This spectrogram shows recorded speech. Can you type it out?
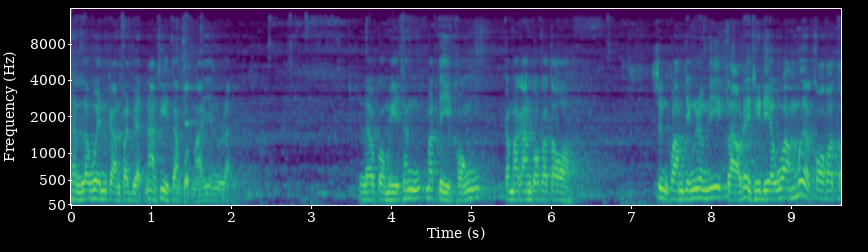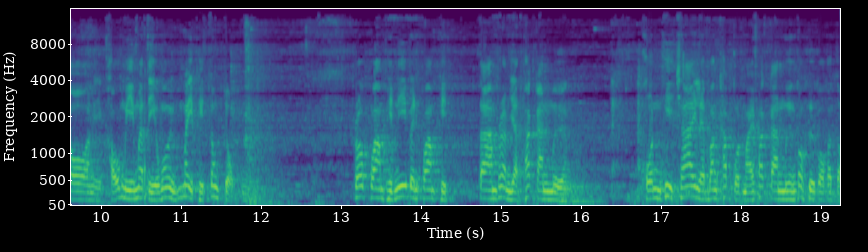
ท่านละเว้นการปฏิบัติหน้าที่ตามกฎหมายอย่างไร แล้วก็มีทั้งมติของกรรมการกกต ซึ่งความจริงเรื่องนี้กล่าวได้ทีเดียวว่าเมื่อกกตเนี่ยเขามีมติว่าไม่ผิดต้องจบ เพราะความผิดนี้เป็นความผิดตามพระบัญญัติพรรคการเมือง คนที่ใช้และบังคับกฎหมายพรรคการเมืองก็คือกกต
